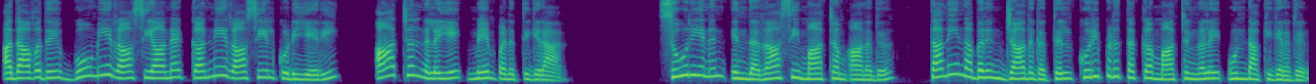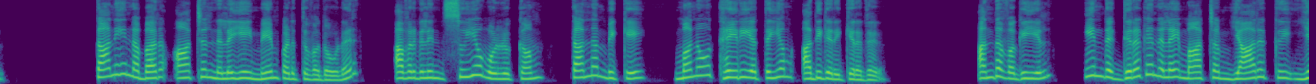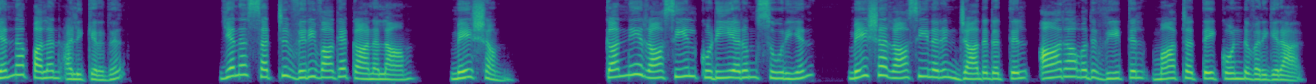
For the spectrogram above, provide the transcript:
அதாவது பூமி ராசியான கன்னி ராசியில் குடியேறி ஆற்றல் நிலையை மேம்படுத்துகிறார். சூரியனின் இந்த ராசி மாற்றம் ஆனது தனிநபரின் ஜாதகத்தில் குறிப்பிடத்தக்க மாற்றங்களை உண்டாக்குகிறது. தனிநபர் ஆற்றல் நிலையை மேம்படுத்துவதோடு அவர்களின் சுய ஒழுக்கம் தன்னம்பிக்கை மனோதைரியத்தையும் அதிகரிக்கிறது. அந்த வகையில் இந்த கிரகநிலை மாற்றம் யாருக்கு என்ன பலன் அளிக்கிறது? என சற்று விரிவாக காணலாம். மேஷம். கன்னி ராசியில் குடியேறும் சூரியன் மேஷ ராசியினரின் ஜாதகத்தில் ஆறாவது வீட்டில் மாற்றத்தை கொண்டு வருகிறார்.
